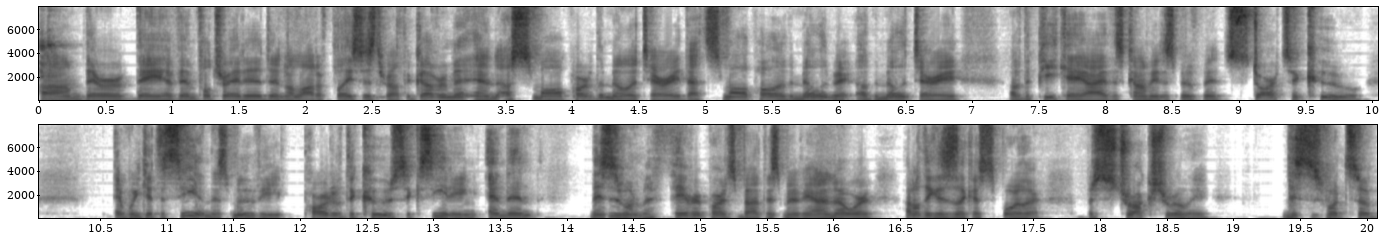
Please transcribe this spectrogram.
Um, they have infiltrated in a lot of places throughout the government and a small part of the military. That small part of the, mili- of the military of the PKI, this communist movement, starts a coup. And we get to see in this movie part of the coup succeeding. And then this is one of my favorite parts about this movie. I know we're, I don't think this is like a spoiler, but structurally, this is what's so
